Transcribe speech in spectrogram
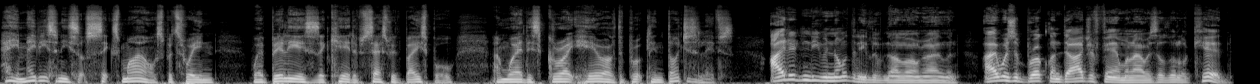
hey, maybe it's only sort of six miles between where Billy is as a kid obsessed with baseball and where this great hero of the Brooklyn Dodgers lives. I didn't even know that he lived on Long Island. I was a Brooklyn Dodger fan when I was a little kid.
